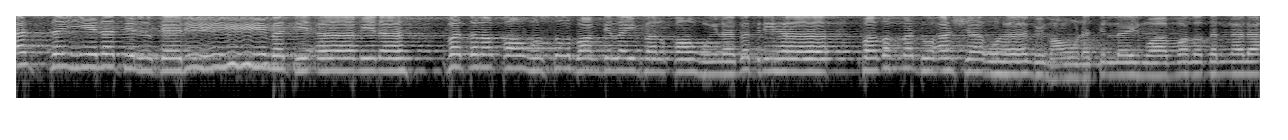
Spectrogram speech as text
السيدة الكريمة آمنة فتلقاه صلب عبد الله فألقاه إلى بدنها فضمته أحشاؤها بمعونة الله محافظة على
